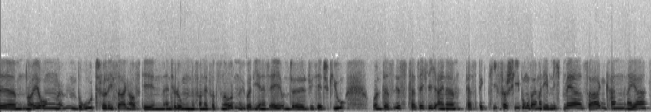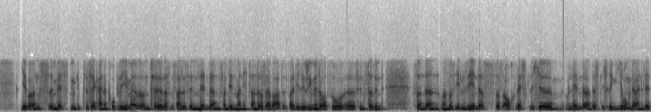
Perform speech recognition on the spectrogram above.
Wichtigste Neuerung ähm, beruht, würde ich sagen, auf den Enthüllungen von Edward Snowden über die NSA und äh, GCHQ. Und das ist tatsächlich eine Perspektivverschiebung, weil man eben nicht mehr sagen kann, naja, hier bei uns im Westen gibt es ja keine Probleme und äh, das ist alles in Ländern, von denen man nichts anderes erwartet, weil die Regime dort so äh, finster sind sondern man muss eben sehen, dass, dass auch westliche Länder westliche Regierungen da eine sehr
